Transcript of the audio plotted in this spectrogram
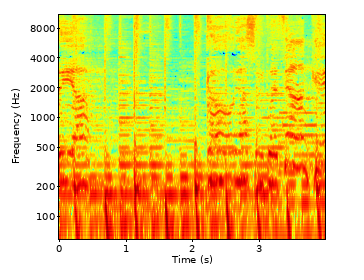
Gloria. Gloria sui tuoi fianchi,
